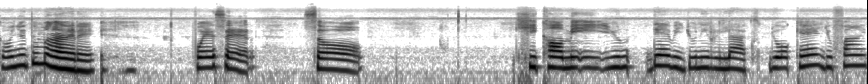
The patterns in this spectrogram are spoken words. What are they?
coño tu madre. Puede ser. So he called me. You, Debbie, you need relax. You okay? You fine?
